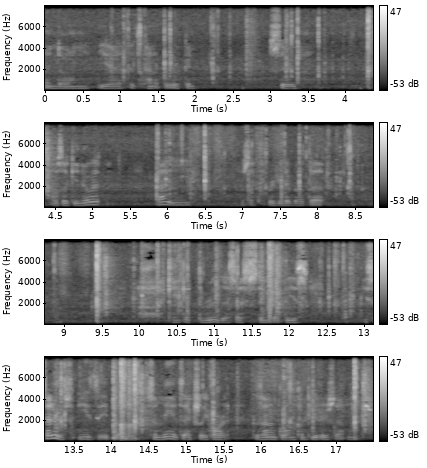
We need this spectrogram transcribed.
And, um, yeah, it's kind of broken. So, I was like, you know what? I I was like, forget about that. I can't get through this. I stink at these. He said it was easy, but to me it's actually hard because I don't go on computers that much.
